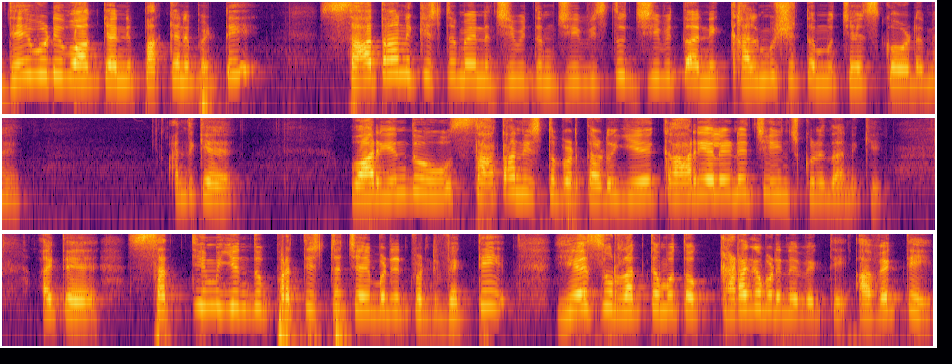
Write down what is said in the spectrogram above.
దేవుడి వాక్యాన్ని పక్కన పెట్టి సాతానికి ఇష్టమైన జీవితం జీవిస్తూ జీవితాన్ని కల్ముషితము చేసుకోవడమే. అందుకే వారి ఎందు సాతాన్ని ఇష్టపడతాడు ఏ కార్యాలైనా చేయించుకునే దానికి. అయితే సత్యం ఎందు ప్రతిష్ట చేయబడినటువంటి వ్యక్తి యేసు రక్తముతో కడగబడిన వ్యక్తి. ఆ వ్యక్తి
